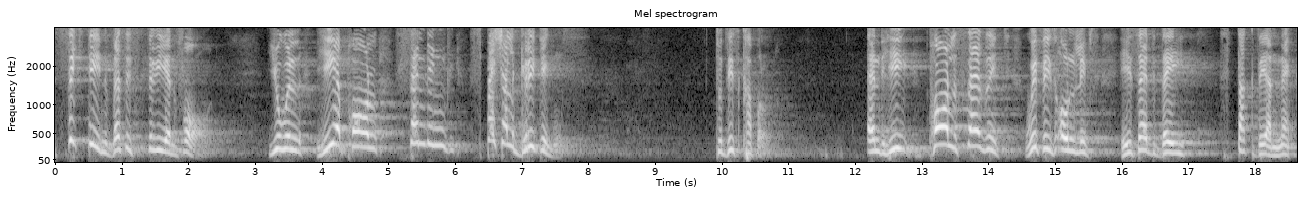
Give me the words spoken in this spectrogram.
16, verses 3 and 4. You will hear Paul sending special greetings to this couple. And he, Paul says it with his own lips. He said, They stuck their neck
